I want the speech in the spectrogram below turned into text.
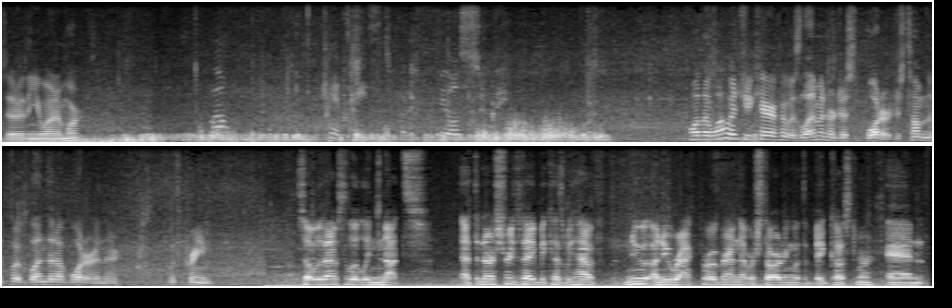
Is that everything you wanted more? Well, can't taste, but it feels soothing. Well, then why would you care if it was lemon or just water? Just tell them to put blended up water in there with cream. So it was absolutely nuts at the nursery today because we have new a new rack program that we're starting with a big customer, and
